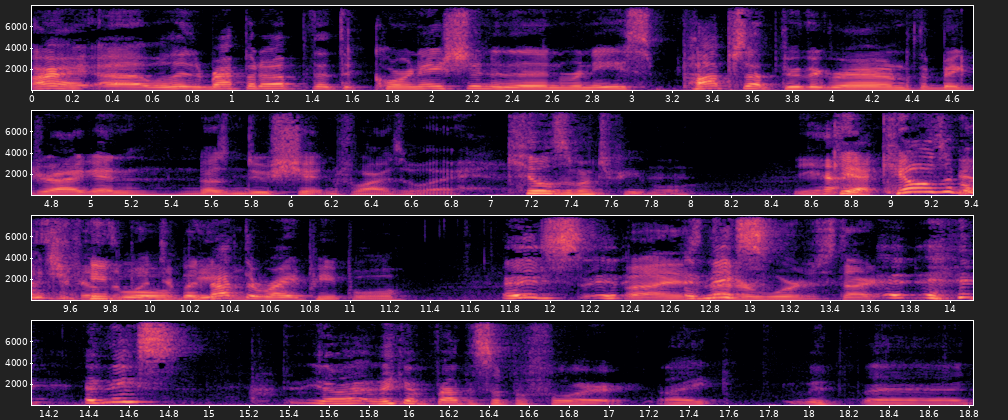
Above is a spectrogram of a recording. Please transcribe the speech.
All right, uh, well then wrap it up at the coronation, and then Rhaenys pops up through the ground with the big dragon, doesn't do shit, and flies away. Kills a bunch of people. Yeah, Yeah, kills a Yes, bunch of people, bunch of but not the right people. It's it, Well, it's it not makes her word to start. it, it, it makes you know I think I've brought this up before like with uh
